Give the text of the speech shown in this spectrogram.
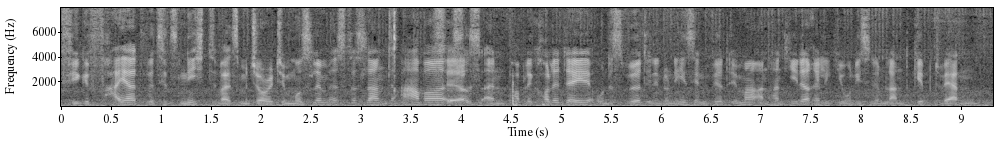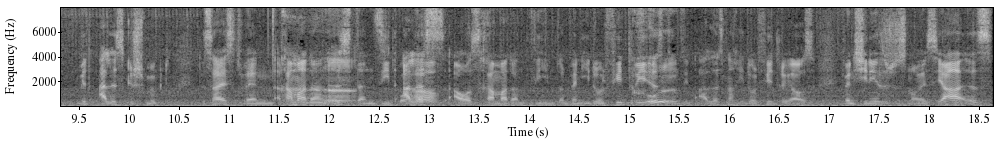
viel gefeiert wird es jetzt nicht, weil es Majority Muslim ist, das Land, aber Fair. es ist ein Public Holiday und es wird in Indonesien wird immer anhand jeder Religion, die es in dem Land gibt, werden, wird alles geschmückt. Das heißt, wenn Ramadan Ah, ist, dann sieht wow. alles aus Ramadan-themed. Und wenn Idul Fitri Cool. ist, dann sieht alles nach Idul Fitri aus. Wenn chinesisches neues Jahr ist,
